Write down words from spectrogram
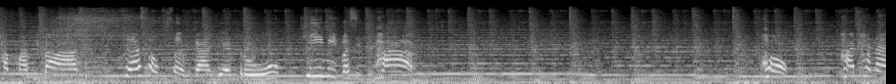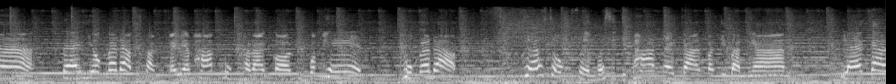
ธรรมาภิบาล เพื่อส่งเสริมการเรียนรู้ที่มีประสิทธิภาพ 6. พัฒนาและยกระดับศักยภาพบุคลากรทุกประเภท ทุกระดับ เพื่อส่งเสริมประสิทธิภาพในการปฏิบัติงาน และการ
